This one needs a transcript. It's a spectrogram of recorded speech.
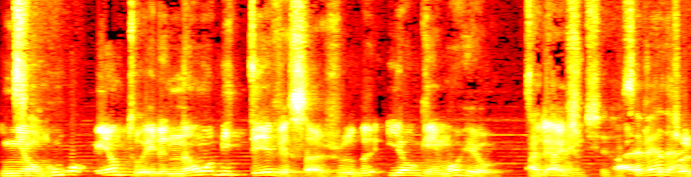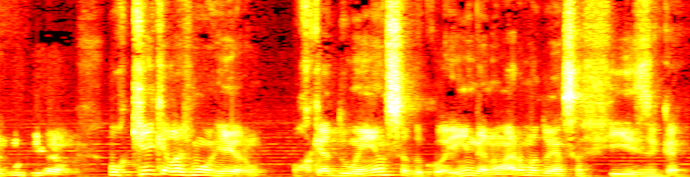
Em Sim. algum momento ele não obteve essa ajuda e alguém morreu. Exatamente, Aliás, isso é verdade. morreram. Por que, que elas morreram? Porque a doença do Coringa não era uma doença física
